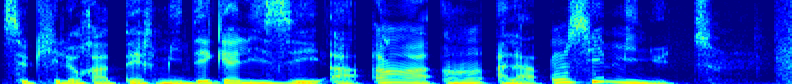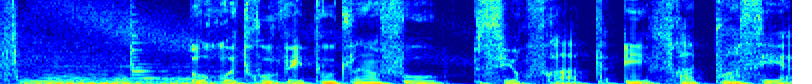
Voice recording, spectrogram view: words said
ce qui leur a permis d'égaliser à 1 à 1 à la 11e minute. Retrouvez toute l'info sur frappe et frappe.ch.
